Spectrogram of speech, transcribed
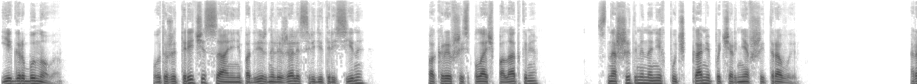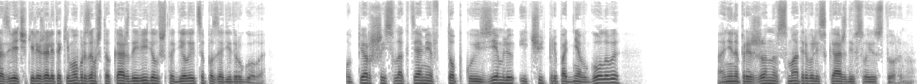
и Горбунова. Вот уже три часа они неподвижно лежали среди трясины, покрывшись плащ-палатками, с нашитыми на них пучками почерневшей травы. Разведчики лежали таким образом, что каждый видел, что делается позади другого. Упершись локтями в топкую землю и чуть приподняв головы, они напряженно всматривались каждый в свою сторону.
